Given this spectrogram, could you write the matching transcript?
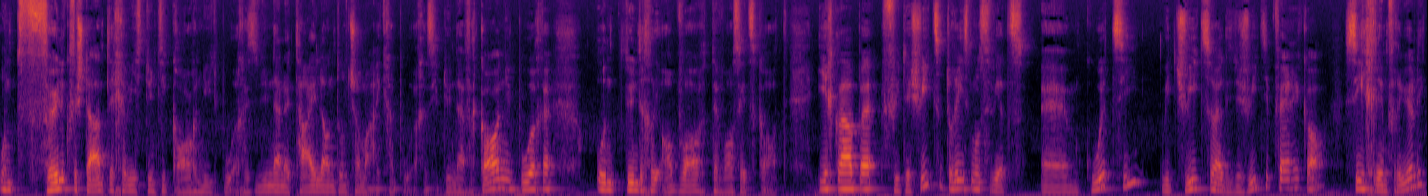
und völlig verständlicherweise tun sie gar nichts buchen. Sie tun auch nicht Thailand und Jamaika buchen. Sie tun einfach gar nichts buchen und tun ein bisschen abwarten, was jetzt geht. Ich glaube, für den Schweizer Tourismus wird es ähm, gut sein, weil die Schweizer werden in die Schweiz in die Ferien gehen, sicher im Frühling.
